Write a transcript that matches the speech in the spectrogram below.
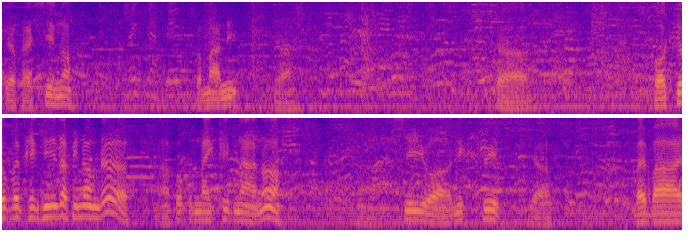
แถวขายเส้นเนาะ ประมาณนี้อ่าก็ขอจบไว้เพียงเท่านี้นะพี่น้องเด้ออ่าพบกันใหม่คลิปหน้าเนาะอ่า see you uh, next clip อย่าบายบาย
